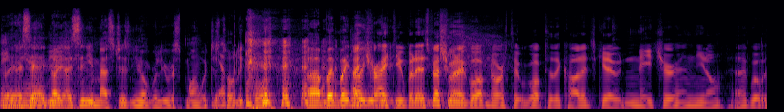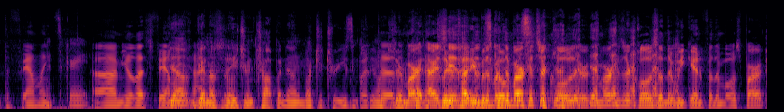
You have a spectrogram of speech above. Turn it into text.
Same I, say, no, I send you messages and you don't really respond which is yep. totally cool. Uh, but, but no, I try to but especially when I go up north to go up to the cottage get out in nature and you know uh, go out with the family. That's great. Um, you know that's family yeah, time, getting out to nature and chopping down a bunch of trees and but, you know, uh, clear, the, mar- cutting, clear cutting the, the, the, markets are closed. the markets are closed on the weekend for the most part.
